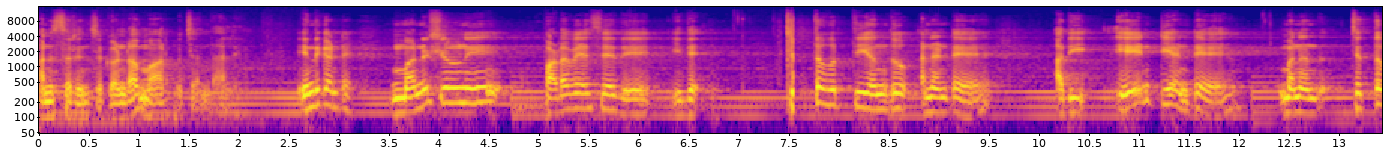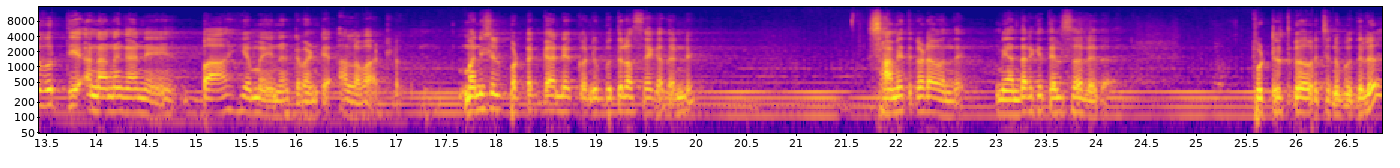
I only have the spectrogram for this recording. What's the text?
అనుసరించకుండా మార్పు చెందాలి. ఎందుకంటే మనుషుల్ని పడవేసేది ఇదే. చిత్తవృత్తి అందు అని అంటే అది ఏంటి అంటే మన చిత్తవృత్తి అని అనగానే బాహ్యమైనటువంటి అలవాట్లు. మనుషులు పుట్టగానే కొన్ని బుద్ధులు వస్తాయి కదండి. సామెత కూడా ఉంది. మీ అందరికీ తెలుసో లేదా. పుట్టుకో వచ్చిన బుద్ధులు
